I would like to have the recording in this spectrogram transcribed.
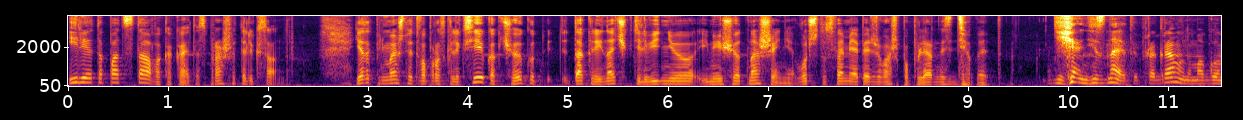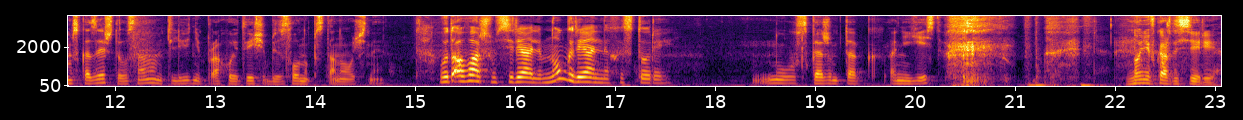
или это подстава какая-то, спрашивает Александр. Я так понимаю, что это вопрос к Алексею, как человеку, так или иначе, к телевидению имеющему отношение. Вот что с вами, опять же, ваша популярность делает. Я не знаю этой программы, но могу вам сказать, что в основном на телевидении проходят вещи, безусловно, постановочные. Вот о вашем сериале много реальных историй? Ну, скажем так, они есть. Но не в каждой серии.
